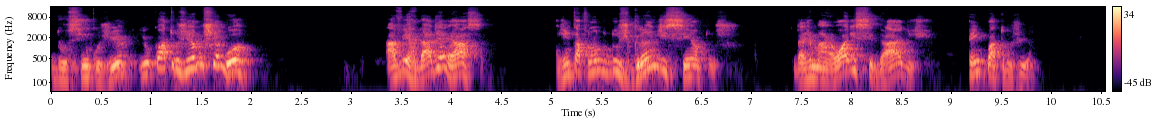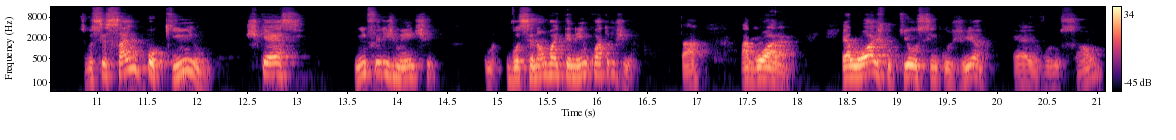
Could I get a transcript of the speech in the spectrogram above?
do 5G, e o 4G não chegou. A verdade é essa. A gente está falando dos grandes centros, das maiores cidades, tem 4G. Se você sai um pouquinho, esquece. Infelizmente, você não vai ter nem o 4G. Tá? Agora, é lógico que o 5G é a evolução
